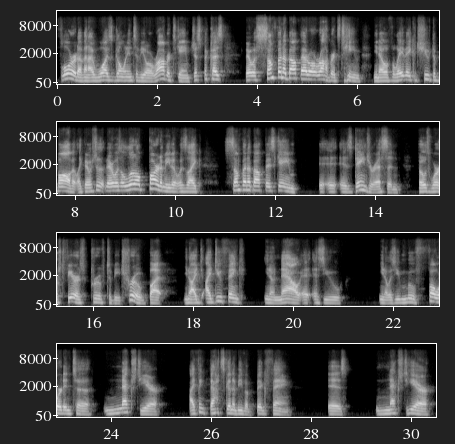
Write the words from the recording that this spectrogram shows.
Florida than I was going into the Oral Roberts game, just because there was something about that Oral Roberts team, you know, the way they could shoot the ball. That like there was just there was a little part of me that was like something about this game is, is dangerous, and those worst fears proved to be true. But you know, I I do think you know now as you you know as you move forward into next year, I think that's going to be the big thing is next year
